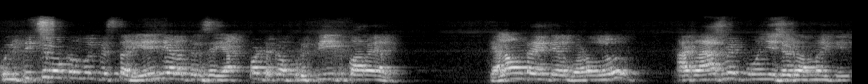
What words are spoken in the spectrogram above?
కొన్ని పిచ్చి మొక్కలు మొలిపిస్తాడు. ఏం చేయాలో తెలుసా? ఎప్పటికప్పుడు పీకి పారేయాలి. ఎలా ఉంటాయంటే ఇలా గొడవలు? ఆ క్లాస్మేట్ ఫోన్ చేశాడు అమ్మాయికి.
